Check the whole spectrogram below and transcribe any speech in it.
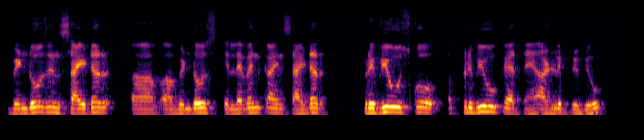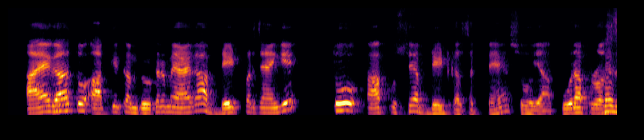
विंडोज़ इनसाइडर विंडोज़ 11 का इनसाइडर प्रीव्यू उसको प्रिव्यू कहते हैं अर्ली प्रिव्यू आएगा तो आपके कंप्यूटर में आएगा अपडेट पर जाएँगे तो आप उससे अपडेट कर सकते हैं। सो या पूरा प्रोसेस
